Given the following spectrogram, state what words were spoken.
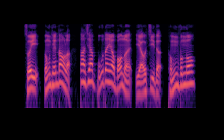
所以冬天到了，大家不但要保暖，也要记得通风哦。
